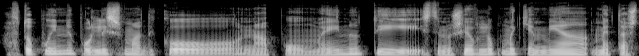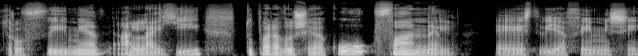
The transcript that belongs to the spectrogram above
Αυτό που είναι πολύ σημαντικό να πούμε είναι ότι στην ουσία βλέπουμε και μια μεταστροφή, μια αλλαγή του παραδοσιακού funnel ε, στη διαφήμιση.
